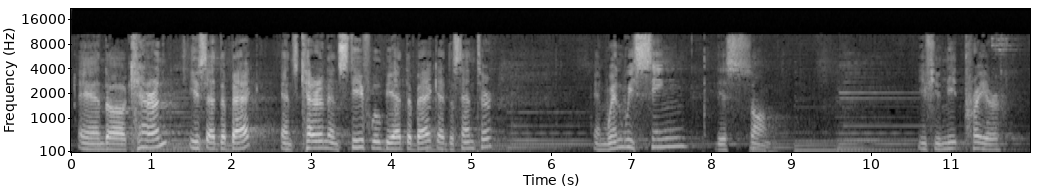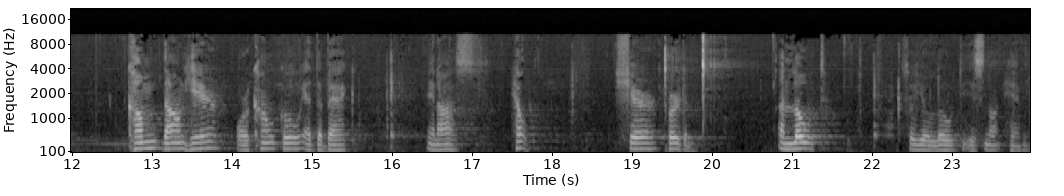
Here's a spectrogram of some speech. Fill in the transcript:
And uh, Karen is at the back, and Karen and Steve will be at the back at the center. And when we sing this song, if you need prayer, come down here or come go at the back and ask help. Share burden. Unload so your load is not heavy.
